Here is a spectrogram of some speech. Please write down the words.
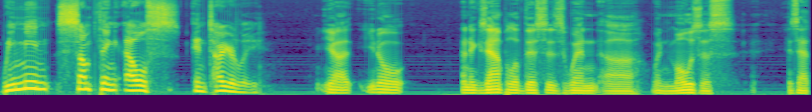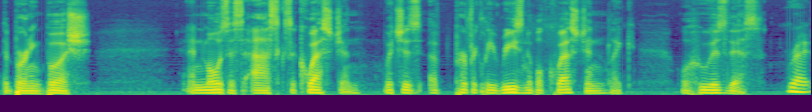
we mean something else entirely. Yeah, you know, an example of this is when uh, when Moses is at the burning bush, and Moses asks a question, which is a perfectly reasonable question, like, "Well, who is this?" Right.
